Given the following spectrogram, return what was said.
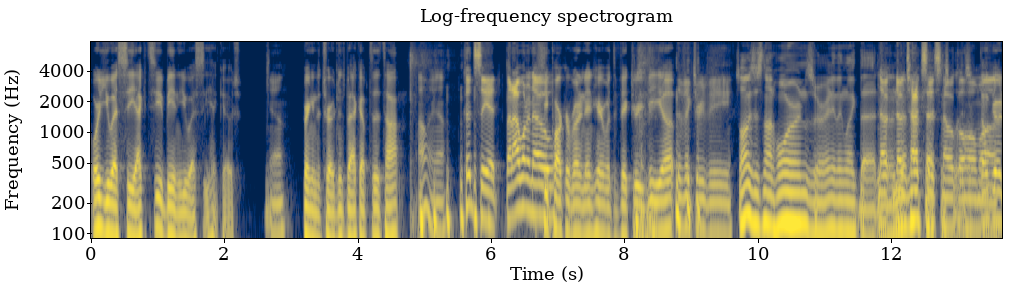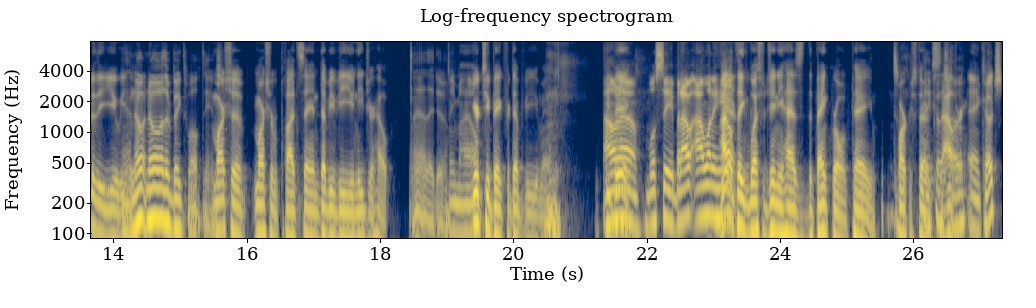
or USC. I could see you being a USC head coach, Yeah. Bringing the Trojans back up to the top. Oh yeah. Could see it, but I want to know See Parker running in here with the victory V up. the victory V. As long as it's not horns or anything like that. No, you no, know, Texas, no please. Oklahoma. Don't go to the U Yeah, no, no other Big Twelve teams. Marsha, Marsha replied saying, "WVU need your help. yeah, they do. Need my help. You're too big for WVU, man. I don't big. know. We'll see, but I, I want to hear. I don't think West Virginia has the bankroll to pay Parker Stone's Coach salary. Hey, Coach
